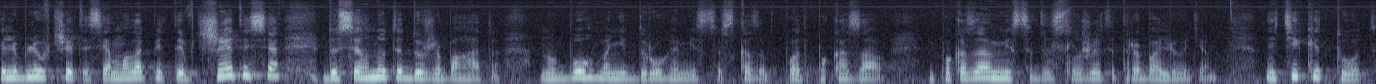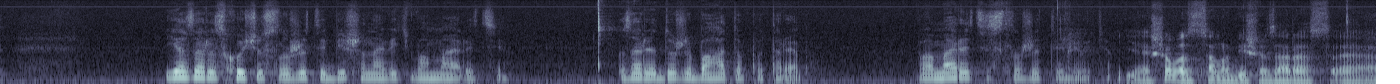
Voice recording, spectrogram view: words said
я люблю вчитися, я могла піти вчитися, досягнути дуже багато. Але Бог мені друге місце сказав, показав. Він показав місце, де служити треба людям. Не тільки тут. Я зараз хочу служити більше навіть в Америці. Зараз дуже багато потреб. В Америці служити людям. Що вас саме більше зараз е,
